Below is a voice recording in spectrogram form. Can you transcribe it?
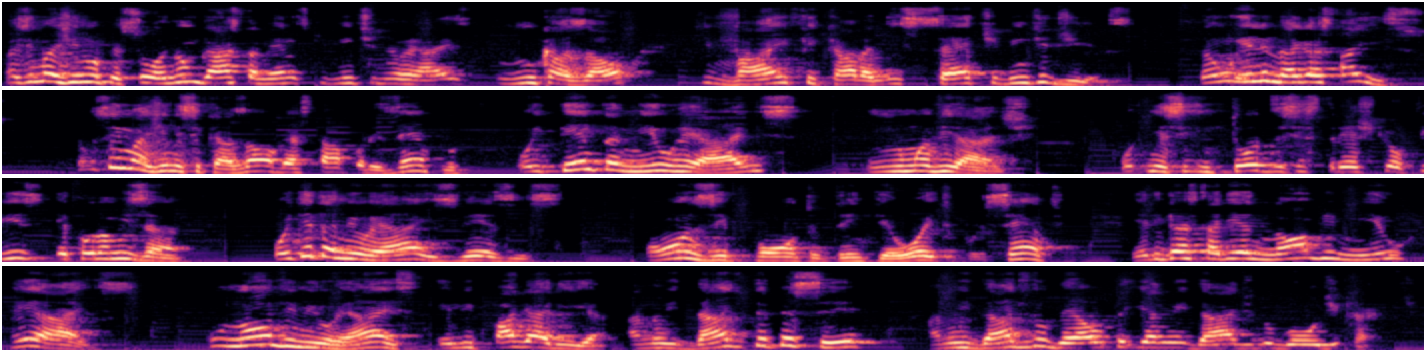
Mas imagine uma pessoa não gasta menos que 20 mil reais em um casal que vai ficar ali 7, 20 dias. Então ele vai gastar isso. Então você imagina esse casal gastar, por exemplo, 80 mil reais em uma viagem. Em todos esses trechos que eu fiz, economizando. 80 mil reais vezes 11,38%, ele gastaria 9 mil reais. Com 9 mil reais, ele pagaria anuidade do TPC, anuidade do Delta e anuidade do Gold Card.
